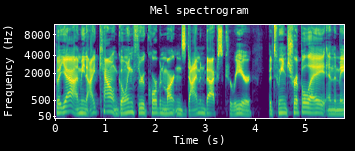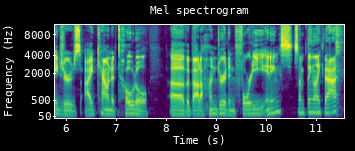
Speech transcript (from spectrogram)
But yeah, I mean, I count going through Corbin Martin's Diamondbacks career between AAA and the majors, I count a total of about 140 innings, something like that.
